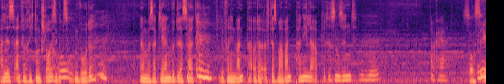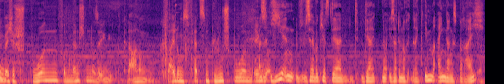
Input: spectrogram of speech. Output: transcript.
alles einfach Richtung Schleuse gezogen wurde. Ähm, was erklären würde, dass halt auch viele von den Wandpa oder öfters mal Wandpaneele abgerissen sind. Okay. Sonst irgendwelche Spuren von Menschen, also irgendwie, keine Ahnung, Kleidungsfetzen, Blutspuren, irgendwas? Also hier in, ist ja wirklich jetzt der, der, ihr seid ja noch direkt im Eingangsbereich.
